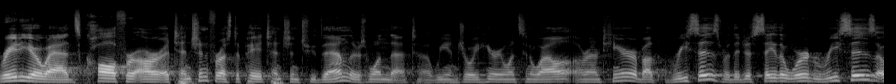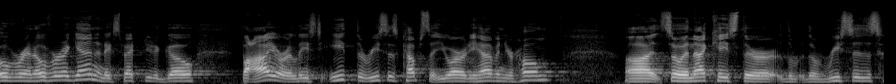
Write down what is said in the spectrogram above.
Radio ads call for our attention, for us to pay attention to them. There's one that uh, we enjoy hearing once in a while around here about Reese's, where they just say the word Reese's over and over again and expect you to go buy or at least eat the Reese's cups that you already have in your home. Uh, so in that case, the, the Reese's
